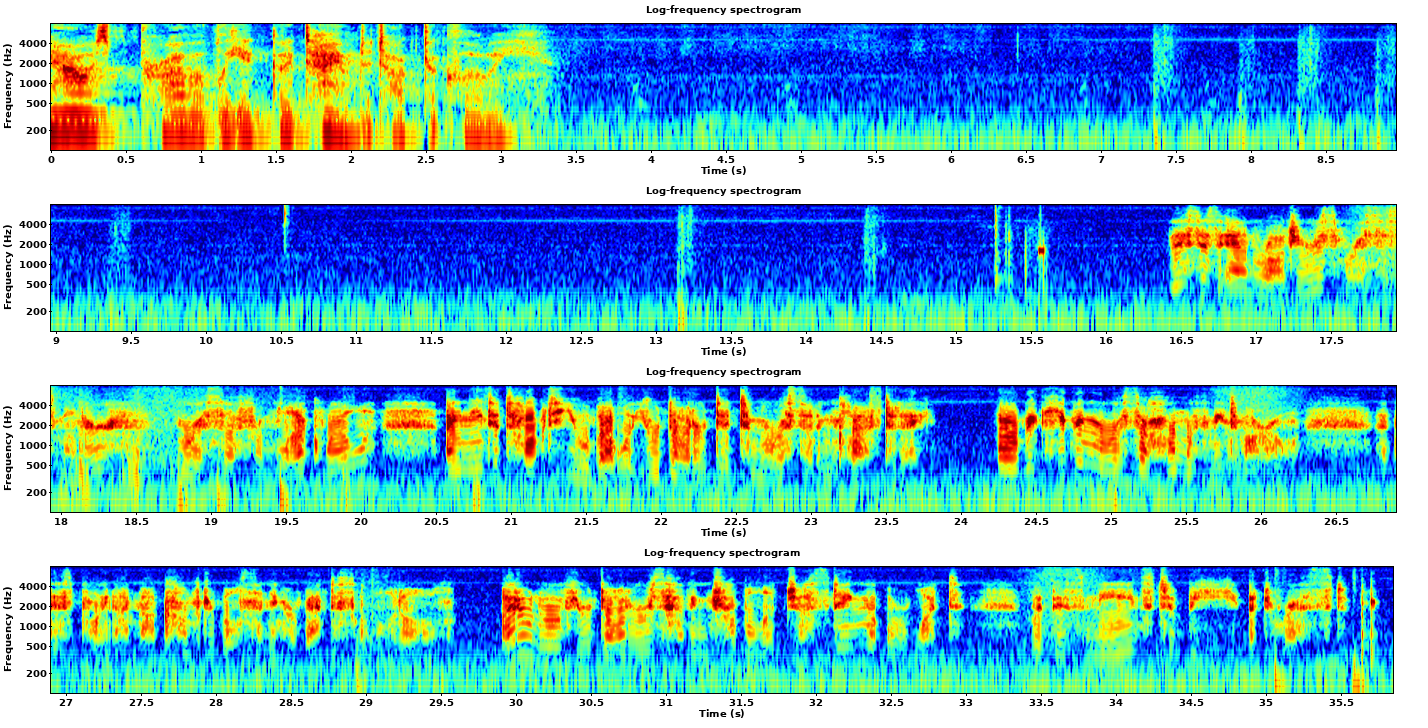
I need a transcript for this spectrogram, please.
Now is probably a good time to talk to Chloe. This is Anne Rogers, Marissa's mother. Marissa from Blackwell. I need to talk to you about what your daughter did to Marissa in class today. I'll be keeping Marissa home with me tomorrow. At this point, I'm not comfortable sending her back to school at all. I don't know if your daughter's having trouble adjusting or what, but this needs to be addressed.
